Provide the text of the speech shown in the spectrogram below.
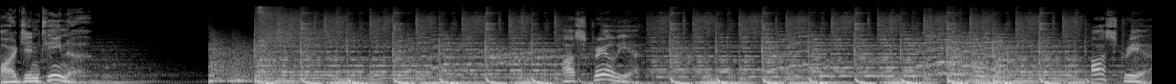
Argentina. Australia. Austria.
